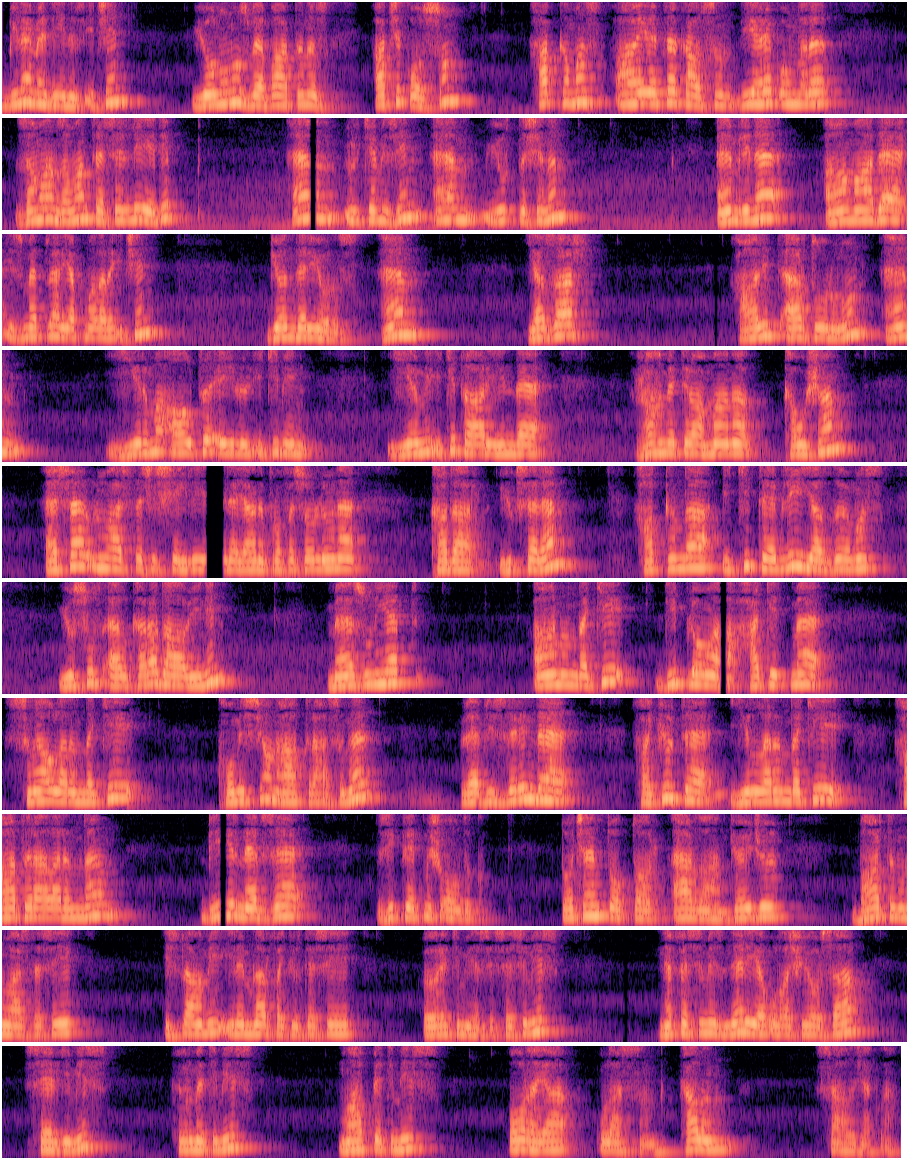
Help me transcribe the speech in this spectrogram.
bilemediğiniz için yolunuz ve bahtınız açık olsun, hakkımız ahirete kalsın diyerek onları zaman zaman teselli edip hem ülkemizin hem yurt dışının emrine amade hizmetler yapmaları için gönderiyoruz. Hem yazar Halit Ertuğrul'un hem 26 Eylül 2022 tarihinde rahmeti rahmana kavuşan Eser Üniversitesi şeyhliğine yani profesörlüğüne kadar yükselen hakkında iki tebliğ yazdığımız Yusuf El Karadavi'nin mezuniyet anındaki diploma hak etme sınavlarındaki komisyon hatırasını ve bizlerin de fakülte yıllarındaki hatıralarından bir nebze zikretmiş olduk. Doçent Doktor Erdoğan Köycü, Bartın Üniversitesi İslami İlimler Fakültesi öğretim üyesi. Sesimiz, nefesimiz nereye ulaşıyorsa sevgimiz, hürmetimiz, muhabbetimiz oraya ulaşsın. Kalın sağlıcakla.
